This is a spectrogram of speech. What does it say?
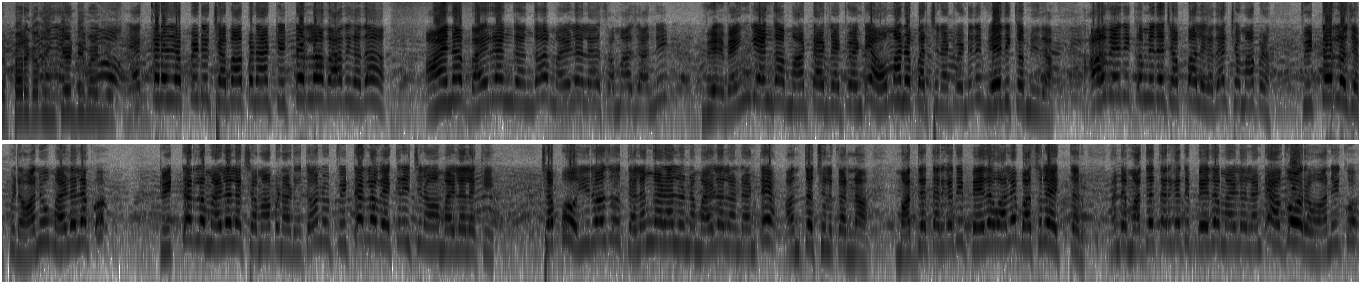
చెప్పారు కదా ఇంకేం డిమాండ్ చేస్తారు? ఎక్కడ చెప్పాడు క్షమాపణ? ట్విట్టర్లో కాదు కదా ఆయన బహిరంగంగా మహిళల సమాజాన్ని వ్య- వ్యంగ్యంగా మాట్లాడినటువంటి అవమానపరిచినటువంటిది వేదిక మీద. ఆ వేదిక మీద చెప్పాలి కదా క్షమాపణ. ట్విట్టర్లో చెప్పినావా నువ్వు మహిళలకు? ట్విట్టర్లో మహిళలకు క్షమాపణ అడుగుతావు? నువ్వు ట్విట్టర్లో వెక్కిరించినావా మహిళలకి? చెప్పు ఈరోజు తెలంగాణలో ఉన్న మహిళలు అంటే అంత చులకన్నా. మధ్యతరగతి పేదవాళ్ళే బస్సులో ఎక్కుతారు. అంటే మధ్యతరగతి పేద మహిళలు అంటే అగౌరవం నీకు?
